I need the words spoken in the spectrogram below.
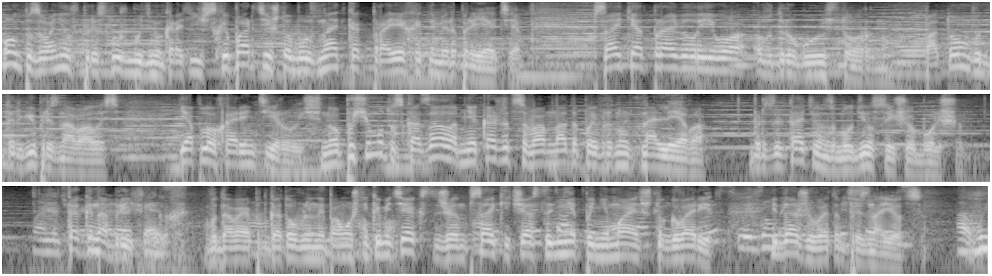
Он позвонил в пресс-службу Демократической партии, чтобы узнать, как проехать на мероприятие. Псаки отправила его в другую сторону. Потом в интервью признавалась. Я плохо ориентируюсь, но почему-то сказала, мне кажется, вам надо повернуть налево. В результате он заблудился еще больше. Так и на брифингах. Выдавая подготовленный помощниками текст, Джен Псаки часто не понимает, что говорит, и даже в этом признается. Мы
